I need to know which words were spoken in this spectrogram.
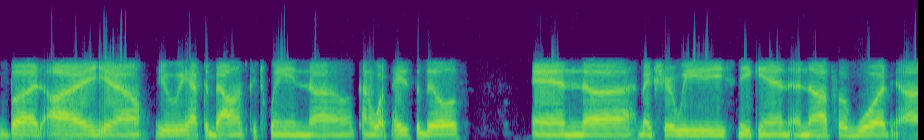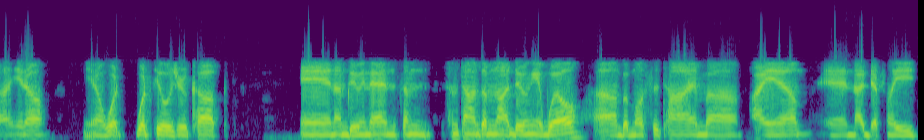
but I, you know, you, we have to balance between uh, kind of what pays the bills and uh, make sure we sneak in enough of what, uh, you know, you know what what fills your cup and I'm doing that. And some sometimes I'm not doing it well, um, but most of the time uh, I am. And I definitely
